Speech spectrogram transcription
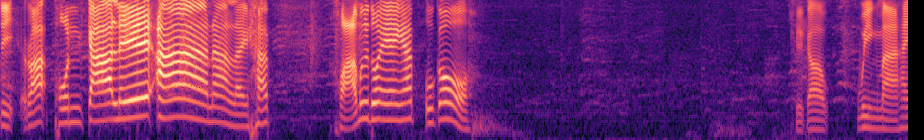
จิระพลกาเลอานั่นเลยครับ ขวามือตัวเองครับอูโกคือก็วิ่งมาให้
